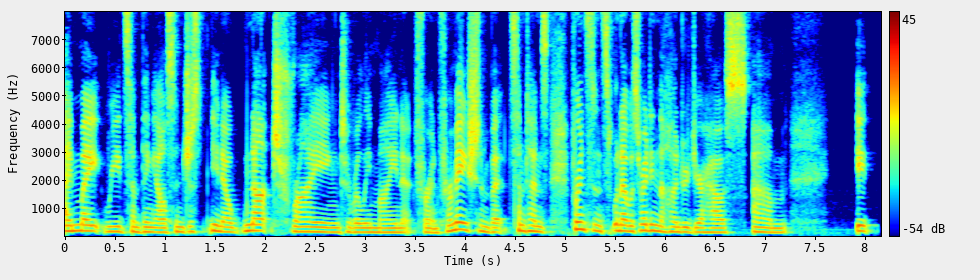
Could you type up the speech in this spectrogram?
I might read something else and just, you know, not trying to really mine it for information, but sometimes, for instance, when I was writing The Hundred Year House, um, it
